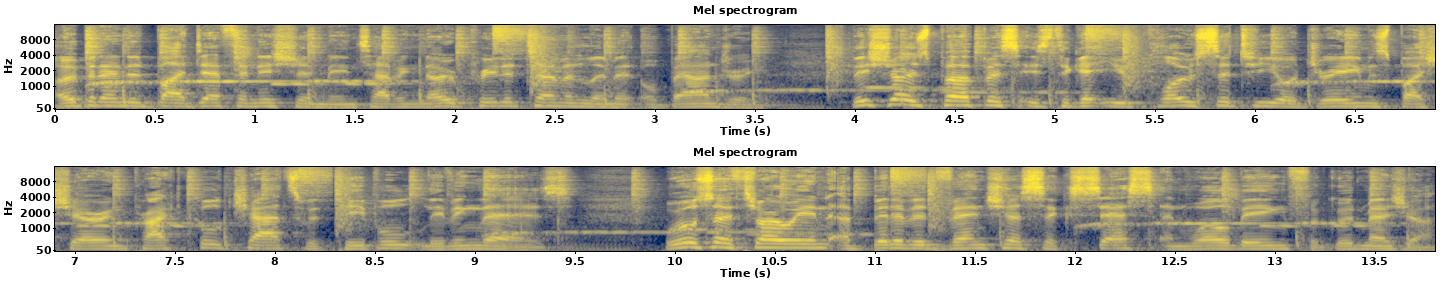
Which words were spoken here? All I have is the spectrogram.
Open ended by definition means having no predetermined limit or boundary. This show's purpose is to get you closer to your dreams by sharing practical chats with people living theirs. We also throw in a bit of adventure, success, and well being for good measure.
